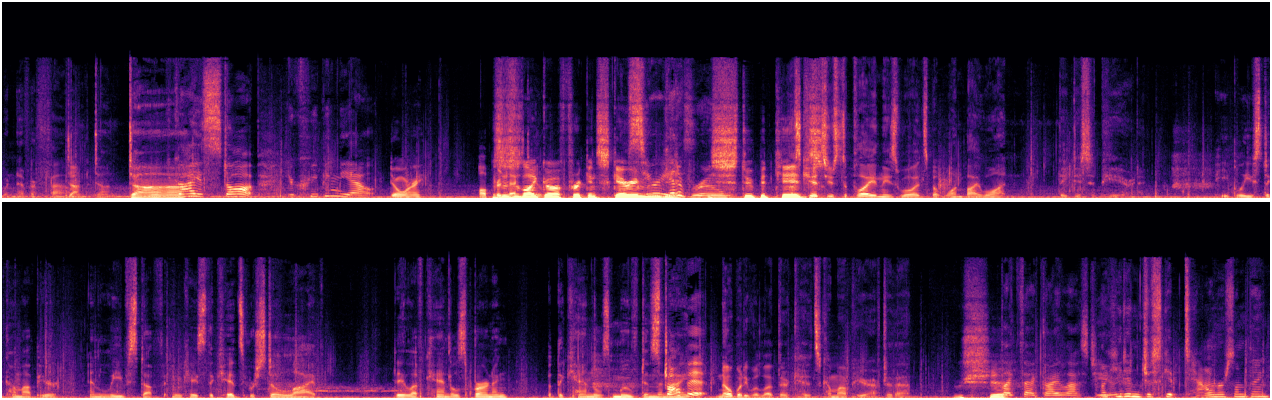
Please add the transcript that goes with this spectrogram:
were never found. Dun dun dun. Guys, stop. You're creeping me out. Don't worry. I'll protect This is like you. a freaking scary I'm movie. serious. Get a room. You stupid Those kids. kids used to play in these woods, but one by one, they disappeared. People used to come up here and leave stuff in case the kids were still alive. They left candles burning, but the candles moved in the Stop night. it. Nobody would let their kids come up here after that. oh shit. Like that guy last year. Like he didn't just skip town or something?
